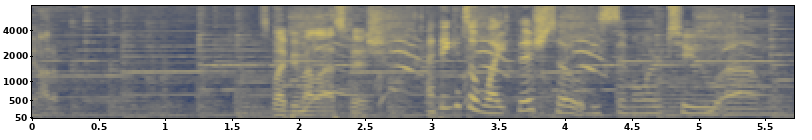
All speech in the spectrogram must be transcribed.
Got him. This might be my last fish. I think it's a whitefish, so it would be similar to. Um,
